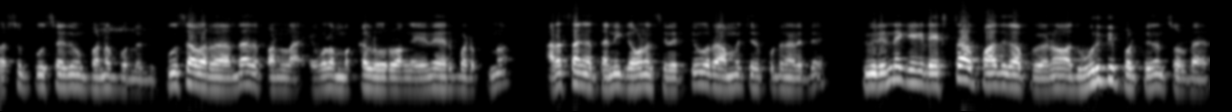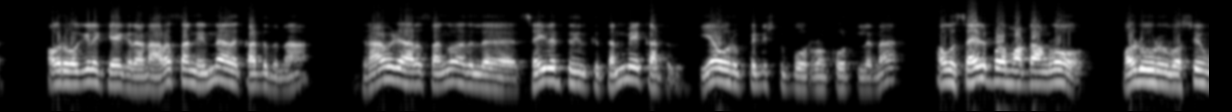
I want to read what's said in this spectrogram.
வருஷம் புதுசாக எதுவும் பண்ண போறது இது புதுசாக வர்றதா இருந்தால் அதை பண்ணலாம். எவ்வளோ மக்கள் வருவாங்க என்ன ஏற்பாடு பண்ணணும்? அரசாங்கம் தனி கவனம் செலுத்தி ஒரு அமைச்சர் கூட்டம் நடத்தி இவர் என்ன கேட்குற எக்ஸ்ட்ரா பாதுகாப்பு வேணும். அது உறுதிப்படுத்துங்கன்னு சொல்றாரு. அவர் வகையில் கேட்குறாரு அரசாங்கம் என்ன அதை காட்டுதுன்னா திராவிட அரசாங்கம் அதில் செயலற்று இருக்க தன்மையை காட்டுது. ஏன் ஒரு பெட்டிஷன் போடுறோம் கோர்ட்லன்னா அவங்க செயல்பட மாட்டாங்களோ? மறுபடியும் ஒரு வருஷம்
